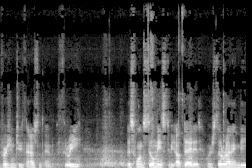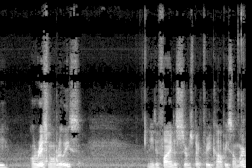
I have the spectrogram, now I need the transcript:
version 2003. This one still needs to be updated. We're still running the original release. I need to find a Service Pack 3 copy somewhere.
